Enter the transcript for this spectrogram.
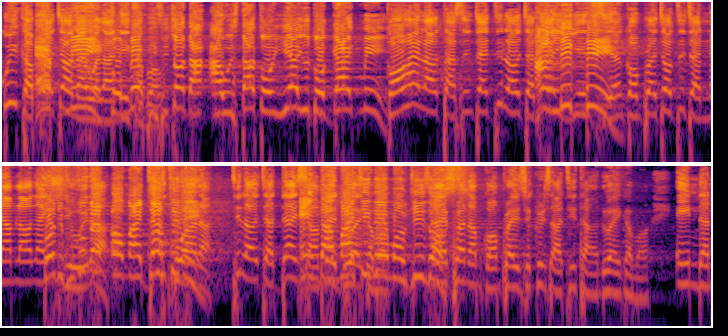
Help me to make decision that I will start to hear you to guide me. And lead me. To the fulfillment of my destiny. In the mighty name of Jesus. In the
